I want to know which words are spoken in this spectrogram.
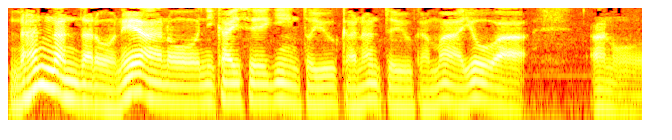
何なんだろうね、あの、二階生議員というか、なんというか、まあ要は、あの、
